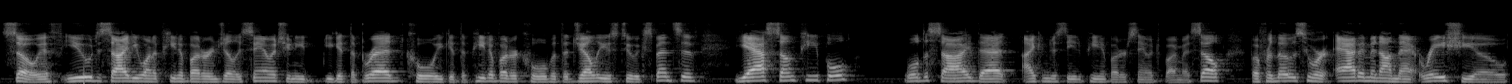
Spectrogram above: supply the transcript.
So if you decide you want a peanut butter and jelly sandwich, you need you get the bread, cool, you get the peanut butter, cool, but the jelly is too expensive. Yeah, some people will decide that I can just eat a peanut butter sandwich by myself, but for those who are adamant on that ratio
